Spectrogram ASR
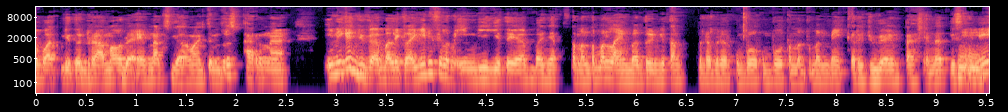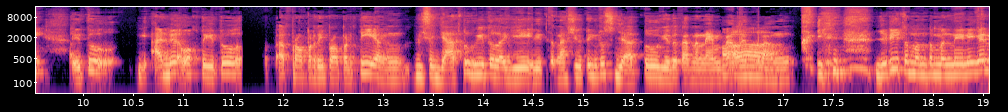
lewat gitu, drama udah enak segala macam, terus karena ini kan juga balik lagi di film indie gitu ya banyak teman-teman lah yang bantuin kita benar-benar kumpul-kumpul teman-teman maker juga yang passionate di sini hmm. itu ada waktu itu uh, properti-properti yang bisa jatuh gitu lagi di tengah syuting terus jatuh gitu karena nempelnya kurang. Jadi teman-teman ini kan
